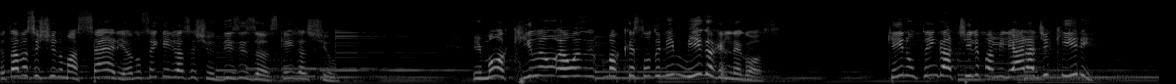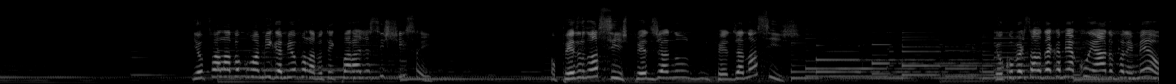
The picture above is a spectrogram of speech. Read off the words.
Eu estava assistindo uma série, eu não sei quem já assistiu, This Is Us. Quem já assistiu? Irmão, aquilo é, é uma questão do inimigo, aquele negócio. Quem não tem gatilho familiar adquire. E eu falava com uma amiga minha, eu falava, eu tenho que parar de assistir isso aí. O Pedro não assiste, Pedro já não, Pedro já não assiste. Eu conversava até com a minha cunhada, eu falei, meu,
